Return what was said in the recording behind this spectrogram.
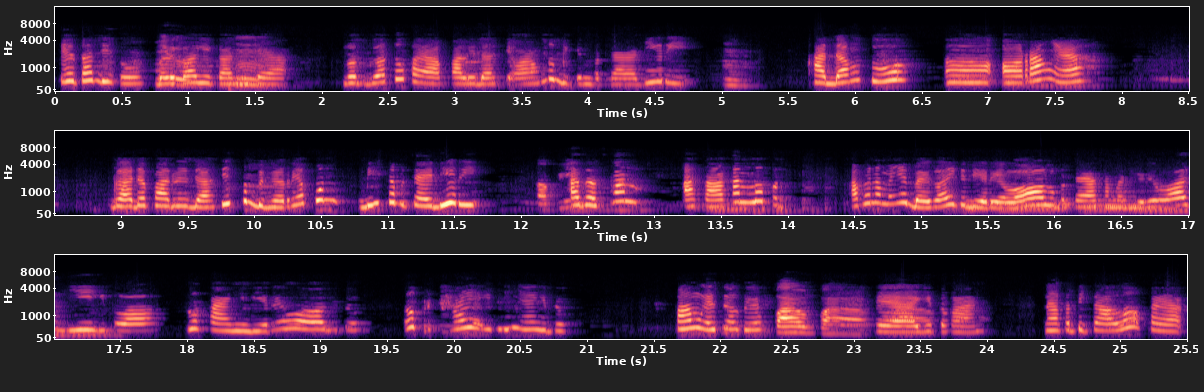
ya tadi tuh balik Gitu. lagi kan Hmm. kayak menurut gua tuh kayak validasi orang tuh bikin percaya diri. Hmm. kadang tuh eh, orang ya gak ada validasi sebenarnya pun bisa percaya diri. Tapi asalkan asalkan lo per- apa namanya balik lagi ke diri lo lo percaya sama diri lo lagi gitu lo lo sayangin diri lo gitu. Lo percaya intinya gitu. Paham gak sih maksudnya? Paham paham ya gitu kan. Nah ketika lo kayak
